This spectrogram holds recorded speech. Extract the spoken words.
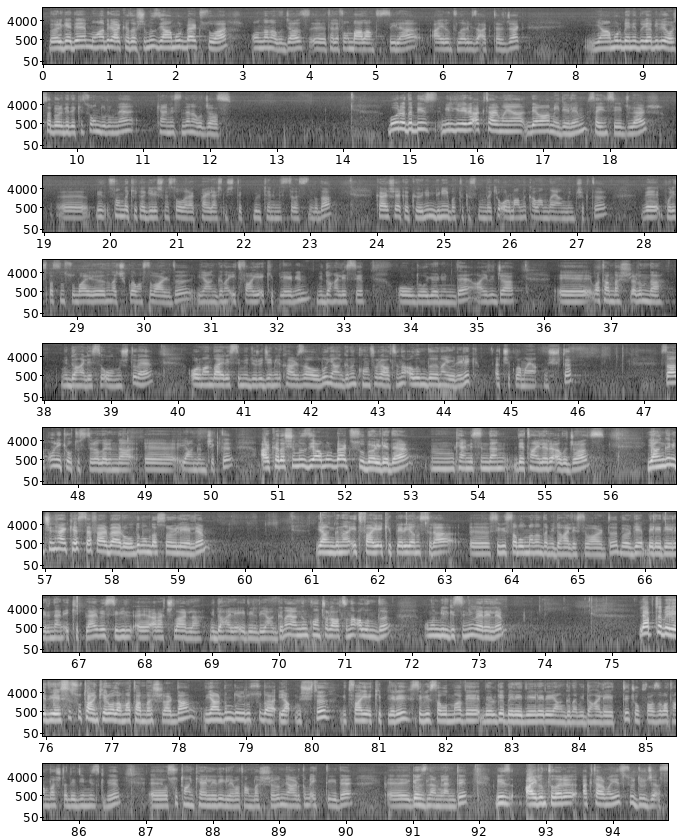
Bölgede muhabir arkadaşımız Yağmur Berksu var. Ondan alacağız e, telefon bağlantısıyla ayrıntıları bize aktaracak. Yağmur beni duyabiliyorsa bölgedeki son durum ne? Kendisinden alacağız. Bu arada biz bilgileri aktarmaya devam edelim sayın seyirciler. Ee, bir son dakika gelişmesi olarak paylaşmıştık bültenimiz sırasında da. Karşıyaka köyünün güneybatı kısmındaki ormanlık alanda yangın çıktı. Ve polis basın subaylığının açıklaması vardı. Yangına itfaiye ekiplerinin müdahalesi olduğu yönünde. Ayrıca e, vatandaşların da müdahalesi olmuştu ve Orman Dairesi Müdürü Cemil Karzaoğlu yangının kontrol altına alındığına yönelik açıklama yapmıştı. Saat 12.30 sıralarında e, yangın çıktı. Arkadaşımız Yağmur Berksu bölgede. Hmm, Kendisinden detayları alacağız. Yangın için herkes seferber oldu. Bunu da söyleyelim. Yangına itfaiye ekipleri yanı sıra e, sivil savunmanın da müdahalesi vardı. Bölge belediyelerinden ekipler ve sivil e, araçlarla müdahale edildi yangına. Yangın kontrol altına alındı. Onun bilgisini verelim. Lapta Belediyesi su tankeri olan vatandaşlardan yardım duyurusu da yapmıştı. İtfaiye ekipleri, sivil savunma ve bölge belediyeleri yangına müdahale etti. Çok fazla vatandaş da dediğimiz gibi e, su tankerleriyle vatandaşların yardım ettiği de e, gözlemlendi. Biz ayrıntıları aktarmayı sürdüreceğiz.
